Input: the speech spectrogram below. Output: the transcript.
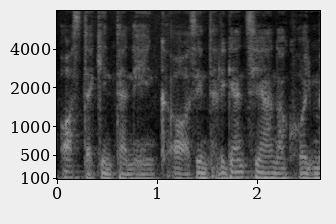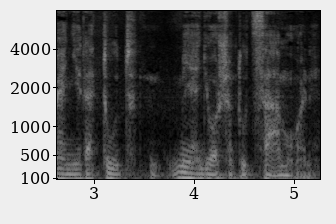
azt tekintenénk az intelligenciának, hogy mennyire tud, milyen gyorsan tud számolni.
